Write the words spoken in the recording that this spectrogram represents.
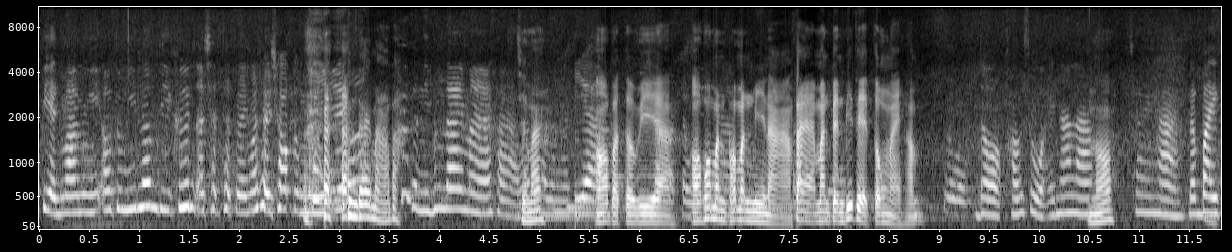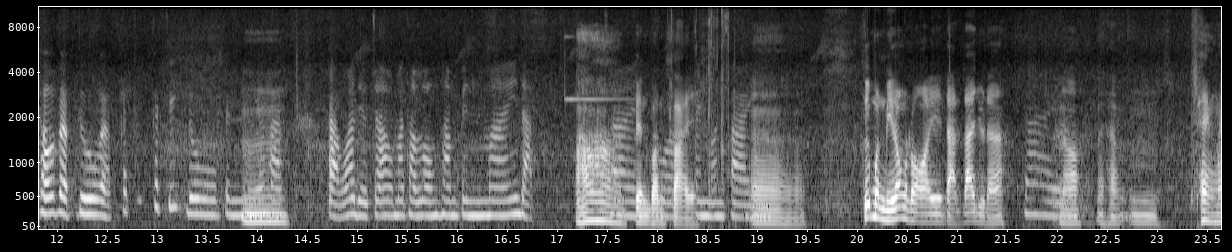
เปลี่ยนวางตรงนี้เอาตรงนี้เริ่มดีขึ้นเอาฉันแสดงว่าเธอชอบตรงนี้เพิ่งได้มาปะตัวนี้เพิ่งได้มาค่ะใช่ไหม ว่าเอาลงาอ๋อปัตเตอร์เวีย อ๋อเพราะมันเพราะมันมีหนามแต่มันเป็นพิเศษตรงไหนครับดอกเขาสวยน่ารัก เนาะ ใช่ค่ะ แล้วใบเขาแบบดูแบบกระจิกกระจิกดูเป็นอย่างนี้ยค่ะอืมแต่ว่าเดี๋ยวจะเอามาทดลองทำเป็นไม้ดัดอ่าใช่เป็นบอนไซเป็นบอนไซอ่าซึ่งมันมีร่องรอยดัดได้อยู่นะใช่เนาะนะครับอืมแพงไหม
